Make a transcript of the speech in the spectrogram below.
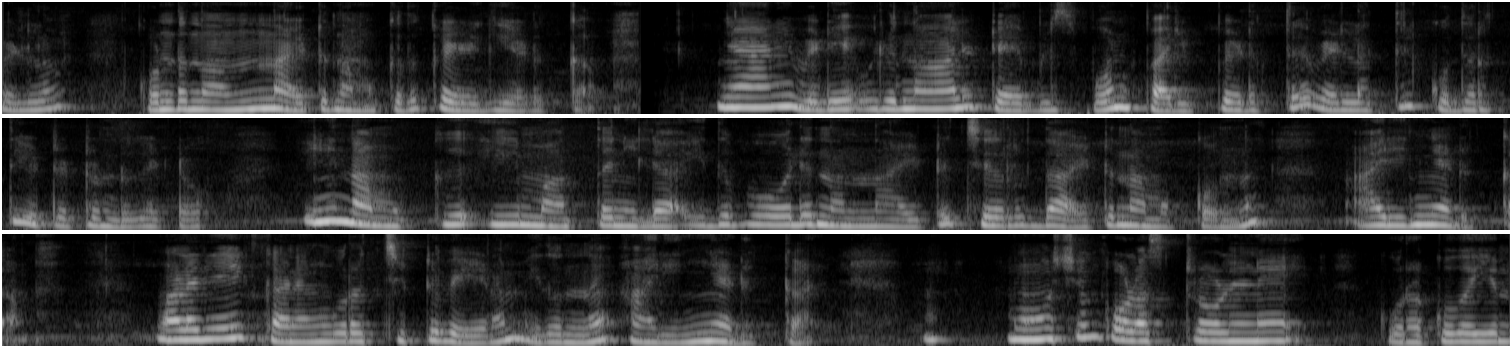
വെള്ളം കൊണ്ട് നന്നായിട്ട് നമുക്കിത് കഴുകിയെടുക്കാം. ഞാനിവിടെ ഒരു നാല് ടേബിൾ സ്പൂൺ പരിപ്പെടുത്ത് വെള്ളത്തിൽ കുതിർത്തി ഇട്ടിട്ടുണ്ട് കേട്ടോ. ഇനി നമുക്ക് ഈ മത്തനില ഇതുപോലെ നന്നായിട്ട് ചെറുതായിട്ട് നമുക്കൊന്ന് അരിഞ്ഞെടുക്കാം. വളരെ കനം കുറച്ചിട്ട് വേണം ഇതൊന്ന് അരിഞ്ഞെടുക്കാൻ. മോശം കൊളസ്ട്രോളിനെ കുറക്കുകയും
